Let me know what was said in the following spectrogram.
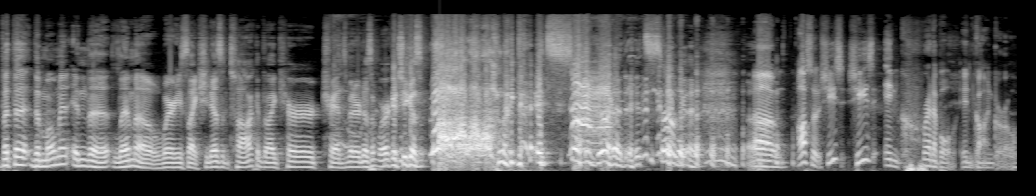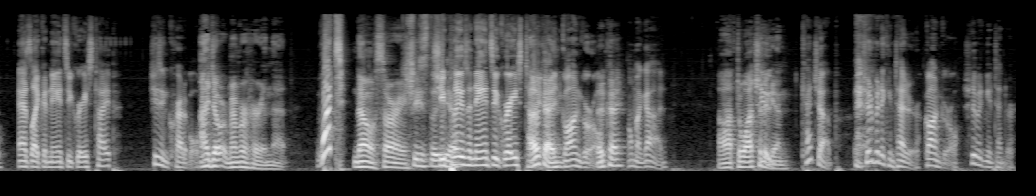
But the the moment in the limo where he's like, she doesn't talk, and like her transmitter doesn't work, and she goes, like that. It's so good. It's so good. of his name. Um, also, she's she's incredible in Gone Girl as like a Nancy Grace type. She's incredible. I don't remember her in that. what? No, sorry. She's the She yeah. plays a Nancy Grace type Okay. in Gone Girl. Okay. Oh my god. I'll have to watch it again. Catch up. Should have been a contender. Gone Girl. Should have been a contender.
